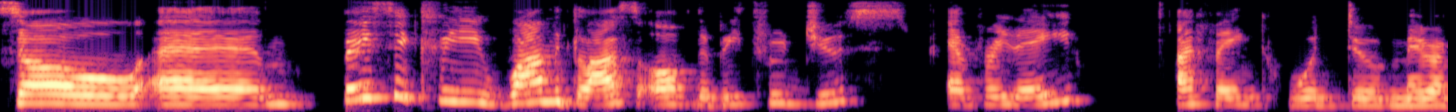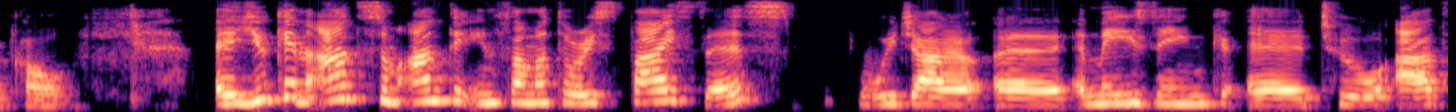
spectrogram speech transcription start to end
so um, basically one glass of the beetroot juice every day i think would do miracle. Uh, you can add some anti-inflammatory spices which are uh, amazing uh, to add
